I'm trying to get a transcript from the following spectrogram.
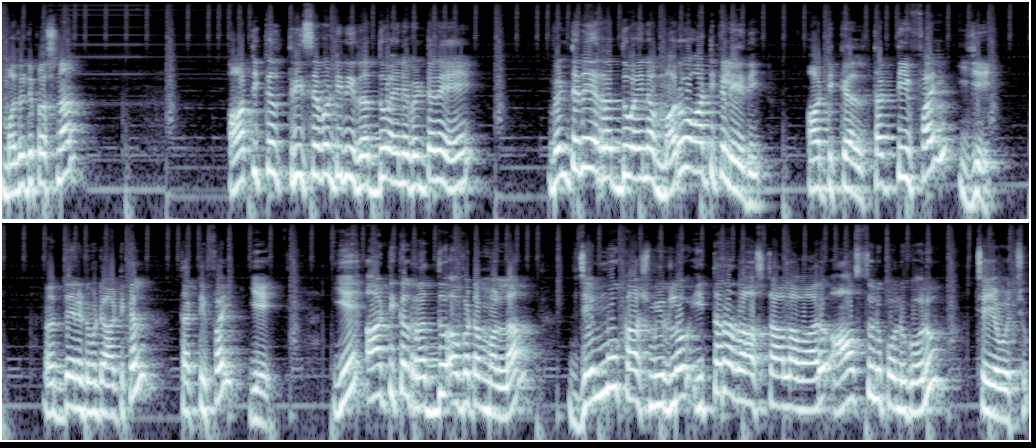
మొదటి ప్రశ్న ఆర్టికల్ త్రీ సెవెంటీని రద్దు అయిన వెంటనే వెంటనే రద్దు అయిన మరో ఆర్టికల్ ఏది? Article thirty five A. రద్దు అయినటువంటి ఆర్టికల్ థర్టీ ఫైవ్ ఏ. ఏ ఆర్టికల్ రద్దు అవ్వటం వల్ల జమ్మూ కాశ్మీర్లో ఇతర రాష్ట్రాల వారు ఆస్తులు కొనుగోలు చేయవచ్చు?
